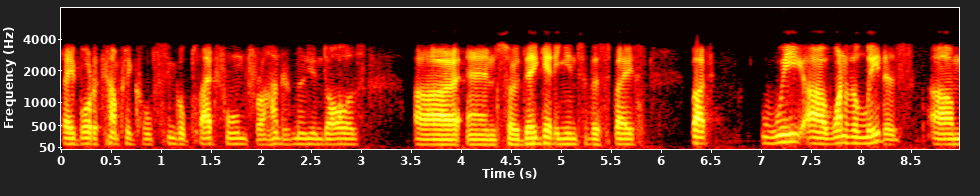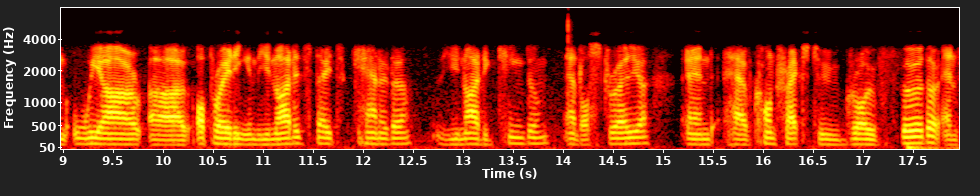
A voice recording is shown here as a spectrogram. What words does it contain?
they bought a company called Single Platform for $100 million. Uh, and so they're getting into the space. But we are one of the leaders. Um, we are uh, operating in the United States, Canada, the United Kingdom, and Australia, and have contracts to grow further and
